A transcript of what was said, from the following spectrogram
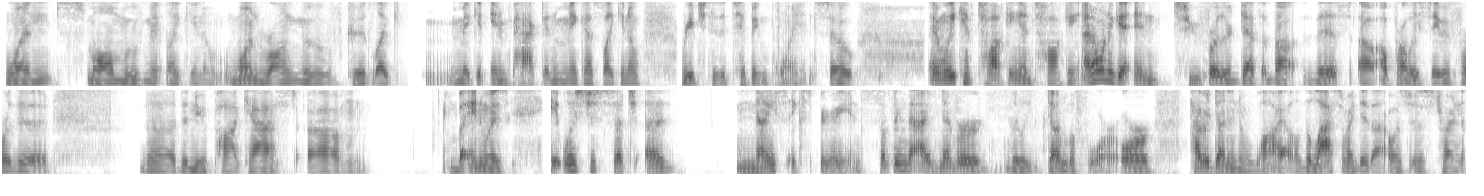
one small movement like you know one wrong move could like make an impact and make us like you know reach to the tipping point. So and we kept talking and talking. I don't want to get in too further depth about this. Uh, i'll probably save it for the the the new podcast. Um but anyways, it was just such a nice experience, something that I've never really done before or haven't done in a while. The last time I did that, I was just trying to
